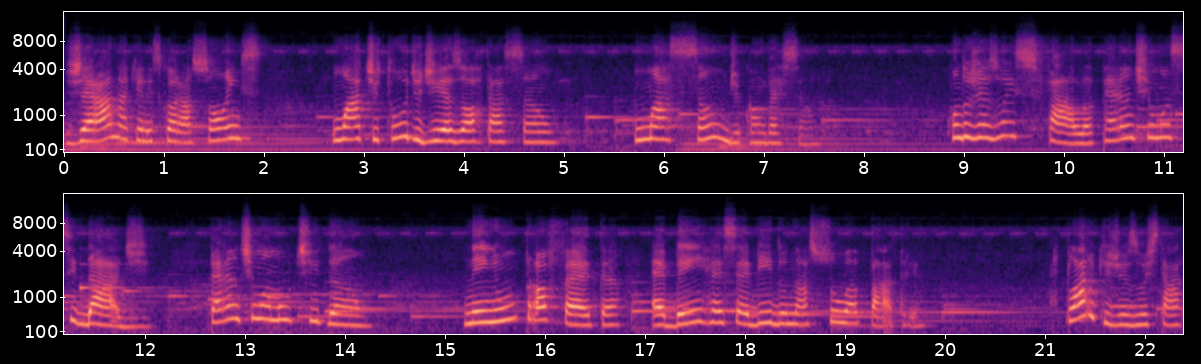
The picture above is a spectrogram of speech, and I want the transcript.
gerar naqueles corações uma atitude de exortação, uma ação de conversão. Quando Jesus fala perante uma cidade, perante uma multidão, nenhum profeta é bem recebido na sua pátria. É claro que Jesus está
